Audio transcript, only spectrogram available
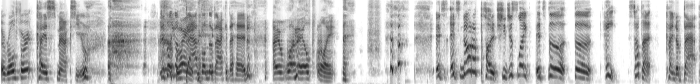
I rolled for it. Kaya smacks you. Just like a Wait. bap on the back of the head. I have one health point. It's it's not a punch. She just like it's the the hey stop that kind of bap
